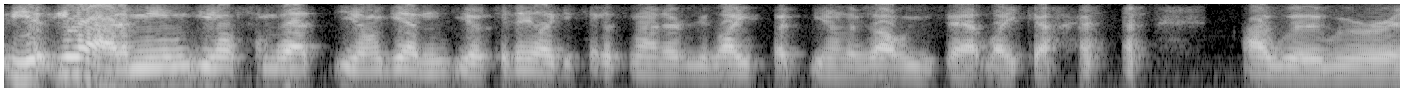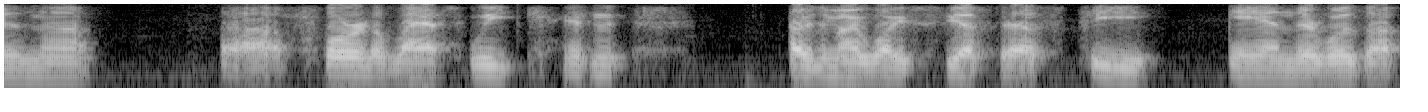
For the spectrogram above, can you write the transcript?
Yeah, I mean, you know, some of that, you know, again, you know, today, like you said, it's not every light, but you know, there's always that. Like, uh, I we were in uh, uh, Florida last week, and I was in my wife's Fiesta ST, and there was a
